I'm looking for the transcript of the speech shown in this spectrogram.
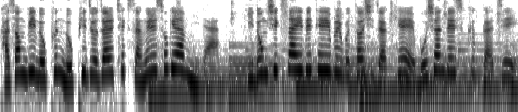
가성비 높은 높이 조절 책상을 소개합니다. 이동식 사이드 테이블부터 시작해 모션 데스크까지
